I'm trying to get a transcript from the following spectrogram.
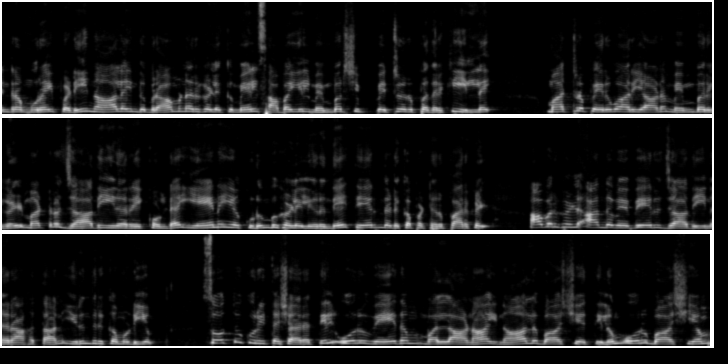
என்ற முறைப்படி நாலைந்து பிராமணர்களுக்கு மேல் சபையில் மெம்பர்ஷிப் பெற்றிருப்பதற்கு இல்லை. மற்ற பெருவாரியான மெம்பர்கள் மற்ற ஜாதியினரை கொண்ட ஏனைய குடும்பங்களிலிருந்தே தேர்ந்தெடுக்கப்பட்டிருப்பார்கள். அவர்கள் அந்த வெவ்வேறு ஜாதியினராகத்தான் இருந்திருக்க முடியும். சொத்து குறித்த ஷரத்தில் ஒரு வேதம் வல்லானாய் நாலு பாஷ்யத்திலும் ஒரு பாஷ்யம்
